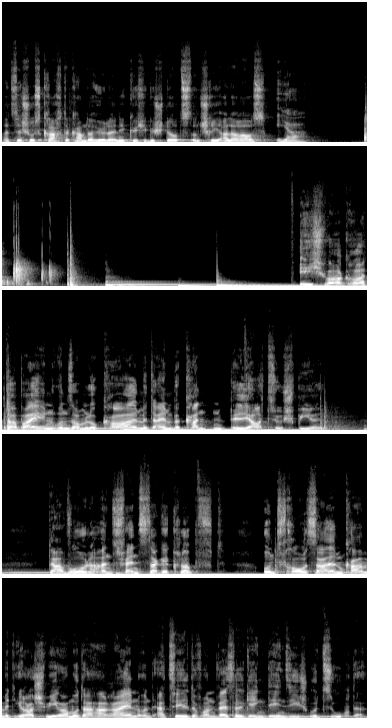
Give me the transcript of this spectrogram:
Als der Schuss krachte, kam der Höhler in die Küche gestürzt und schrie alle raus? Ja. Ich war gerade dabei, in unserem Lokal mit einem Bekannten Billard zu spielen. Da wurde ans Fenster geklopft und Frau Salm kam mit ihrer Schwiegermutter herein und erzählte von Wessel, gegen den sie Schutz suchte.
